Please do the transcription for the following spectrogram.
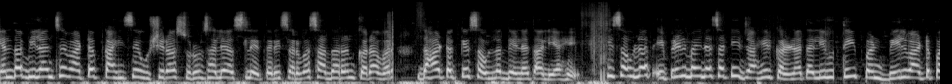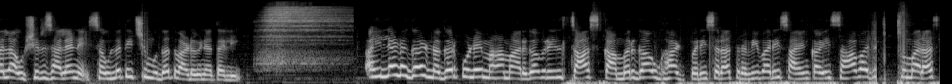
यंदा बिलांचे वाटप काहीसे उशिरा सुरू झाले असले तरी सर्वसाधारण करावर दहा टक्के सवलत देण्यात आली आहे. ही सवलत एप्रिल महिन्यासाठी जाहीर करण्यात आली होती पण बिल वाटपाला उशीर झाल्याने सवलतीची मुदत वाढवण्यात आली. अहिल्यानगर नगर पुणे महामार्गावरील चास कामरगाव घाट परिसरात रविवारी सायंकाळी सहा वाजे सुमारास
